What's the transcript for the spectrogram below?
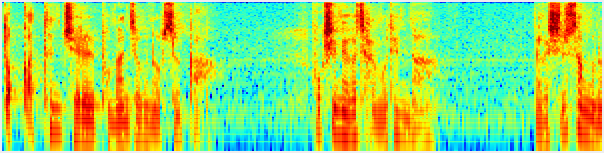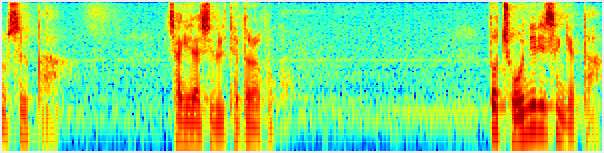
똑같은 죄를 범한 적은 없을까? 혹시 내가 잘못했나? 내가 실수한 건 없을까? 자기 자신을 되돌아보고 또 좋은 일이 생겼다.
